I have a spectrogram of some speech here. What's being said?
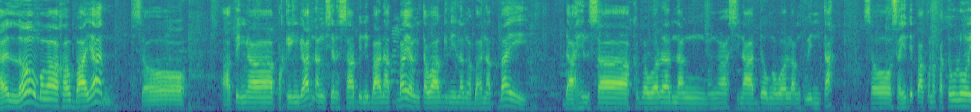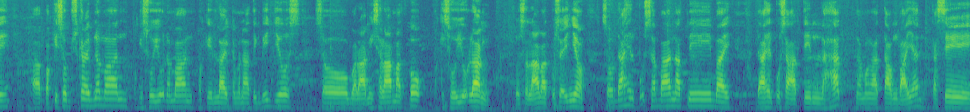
Hello mga kabayan. So, ating ah, pakinggan ang sinasabi ni Banat Bay, ang tawagin nila nga Banat Bay dahil sa kagawaran ng mga senado nga walang kwenta. So, sa hindi pa ako napatuloy, ah, paki-subscribe naman, pakisuyo naman, paki-like naman ating videos. So, maraming salamat po. Pakisuyo lang. So, salamat po sa inyo. So, dahil po sa banat ni Bay, dahil po sa atin lahat ng mga taong bayan kasi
